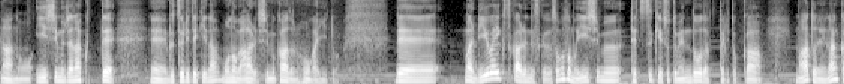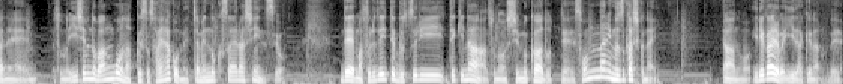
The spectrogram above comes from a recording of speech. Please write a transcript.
あの、eSIM じゃなくて、えー、物理的なものがある SIM カードの方がいいと。で、まあ理由はいくつかあるんですけど、そもそも eSIM 手続きがちょっと面倒だったりとか、まああとね、なんかね、その eSIM の番号をなくすと再発行めっちゃめんどくさいらしいんですよ。で、まあそれでいて物理的なその SIM カードってそんなに難しくない。あの、入れ替えればいいだけなので。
